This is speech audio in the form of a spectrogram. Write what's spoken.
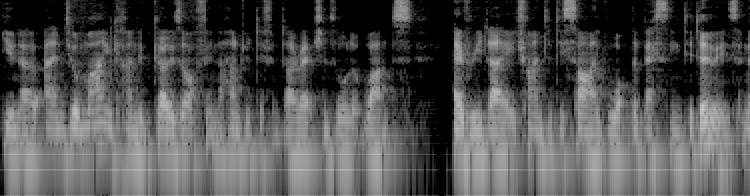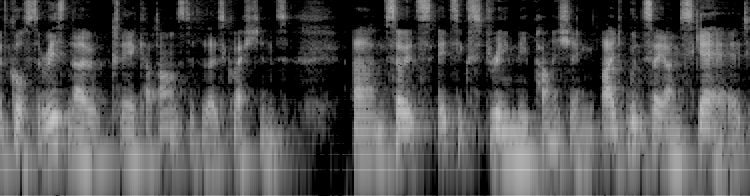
You know, and your mind kind of goes off in a hundred different directions all at once every day, trying to decide what the best thing to do is. And of course, there is no clear cut answer to those questions. Um, so it's it's extremely punishing. I wouldn't say I'm scared,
